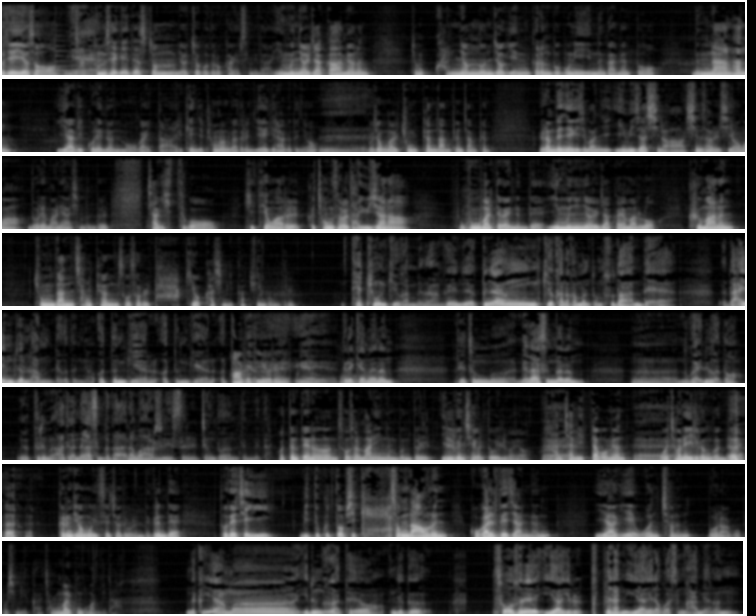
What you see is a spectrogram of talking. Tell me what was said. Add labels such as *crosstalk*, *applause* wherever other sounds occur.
어제 이어서 예. 작품 세계에 대해서 좀 여쭤보도록 하겠습니다. 이문열 작가 하면은 좀 관념론적인 그런 부분이 있는가 하면 또 능란한 이야기꾼의 면모가 있다. 이렇게 이제 평론가들은 얘기를 하거든요. 예. 뭐 정말 중편, 단편, 장편. 외람된 얘기지만 이 이미자 씨나 신선일 씨 영화 노래 많이 하신 분들 자기 히트곡, 히트 영화를 그 정서를 다 유지하나 좀 궁금할 때가 있는데 이문열 작가야말로 그 많은 중단 장편 소설을 다 기억하십니까? 주인공들을? 대충은 기억합니다. 음. 그 이제 그냥 기억하나 하면 좀 수다한데 라임절로 하면 되거든요. 어떤 계열, 어떤 계열, 어떤 아, 계열. 요령 예, 예. 그렇게 하면은 대충 뭐 내가 쓴 거는 어, 누가 읽어도 들으면 아 제가 내가 쓴 거다라고 음. 알수 있을 정도는 됩니다. 어떤 때는 소설 많이 읽는 분들 읽은 책을 또 읽어요. 예. 한참 읽다 보면 예. 뭐 전에 읽은 건데 *laughs* 그런 경우 있어요. 저도 그런데. 그런데 도대체 이 밑도 끝도 없이 계속 나오는 고갈되지 않는 이야기의 원천은 뭐라고 보십니까? 정말 궁금합니다. 근데 그게 아마 이런 것 같아요. 이제 그 소설의 이야기를 특별한 이야기라고 생각하면은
